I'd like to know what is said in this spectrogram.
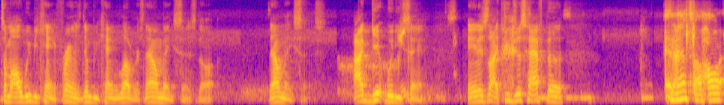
Talking about, oh, we became friends, then became lovers. That don't make sense, dog. That don't make sense. I get what he's saying, and it's like you just have to. And that's a hard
